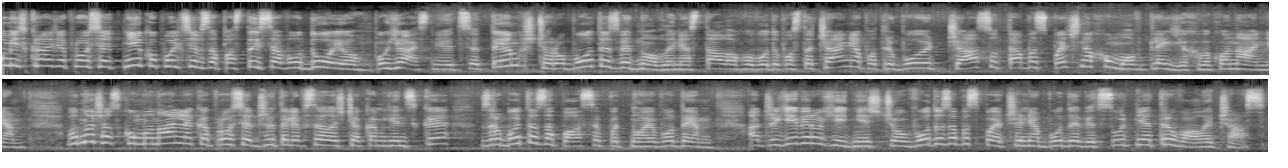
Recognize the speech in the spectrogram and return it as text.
У міськраді просять нікопольців запастися водою. Пояснюють це тим, що роботи з відновлення сталого водопостачання потребують часу та безпечних умов для їх виконання. Водночас комунальники просять жителів селища Кам'янське зробити запаси питної води, адже є вірогідність, що водозабезпечення буде відсутнє тривалий час.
